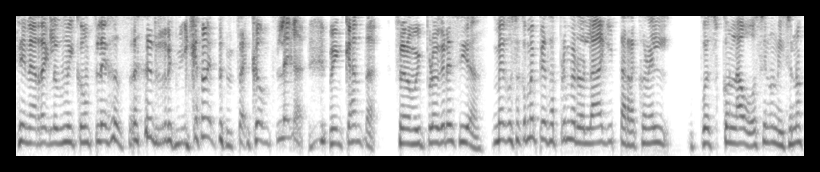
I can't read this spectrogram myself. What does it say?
Tiene arreglos muy complejos. Rítmicamente está compleja. Me encanta. Suena muy progresiva. Me gusta cómo empieza primero la guitarra con el. Pues con la voz en unísono.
